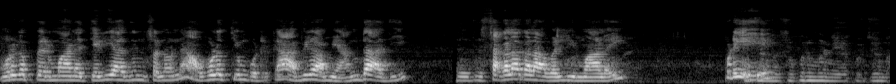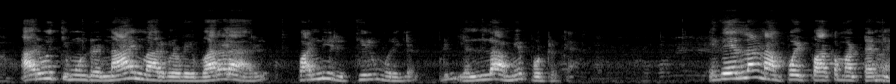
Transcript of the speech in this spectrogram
முருகப்பெருமானை தெரியாதுன்னு சொன்னோன்னே அவ்வளோத்தையும் போட்டிருக்கேன். அபிராமி அந்தாதி இது சகலகலாவல்லி மாலை. இப்படி அறுபத்தி மூன்று நாயன்மார்களுடைய வரலாறு பன்னிரு திருமுறைகள் இப்படி எல்லாமே போட்டிருக்கேன். இதையெல்லாம் நான் போய் பார்க்க மாட்டேன்னு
